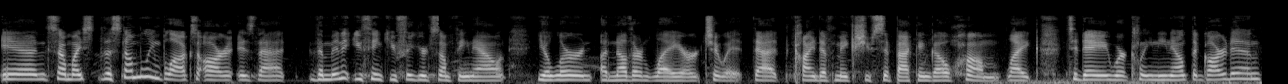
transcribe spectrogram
And so my, the stumbling blocks are, is that the minute you think you figured something out, you learn another layer to it that kind of makes you sit back and go hum. Like today we're cleaning out the garden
